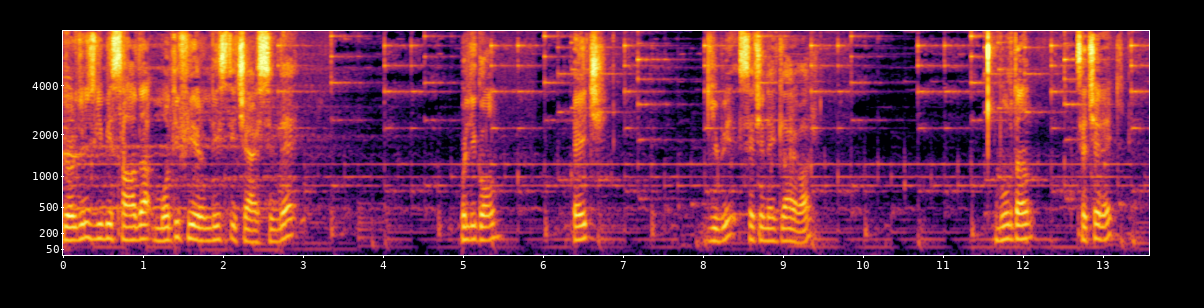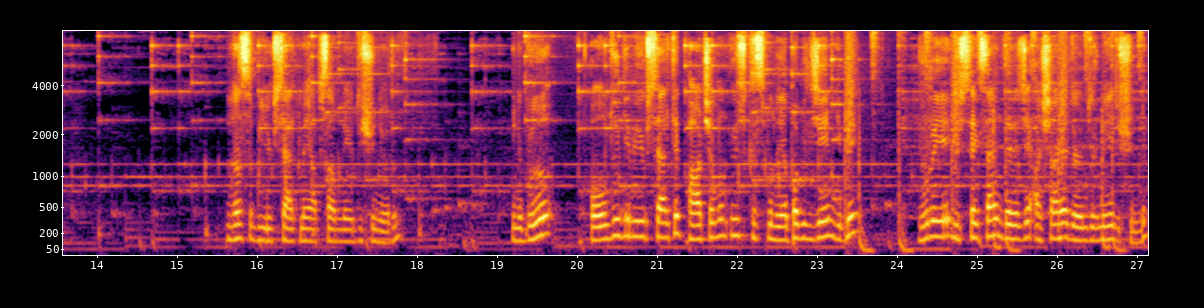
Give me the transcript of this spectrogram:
Gördüğünüz gibi sağda modifier list içerisinde polygon, edge gibi seçenekler var. Buradan seçerek nasıl bir yükseltme yapsam diye düşünüyorum. Şimdi bunu olduğu gibi yükseltip parçanın üst kısmını yapabileceğim gibi burayı 180 derece aşağıya döndürmeyi düşündüm.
